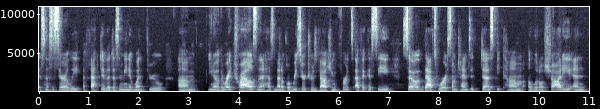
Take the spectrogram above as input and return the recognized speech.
it's necessarily effective. That doesn't mean it went through, um, you know the right trials and that it has medical researchers vouching for its efficacy so that's where sometimes it does become a little shoddy and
